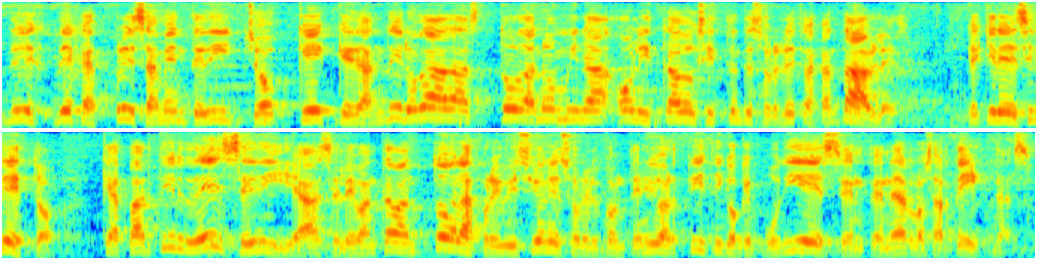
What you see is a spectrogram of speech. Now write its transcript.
de- deja expresamente dicho que quedan derogadas toda nómina o listado existente sobre letras cantables. ¿Qué quiere decir esto? Que a partir de ese día se levantaban todas las prohibiciones sobre el contenido artístico que pudiesen tener los artistas.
